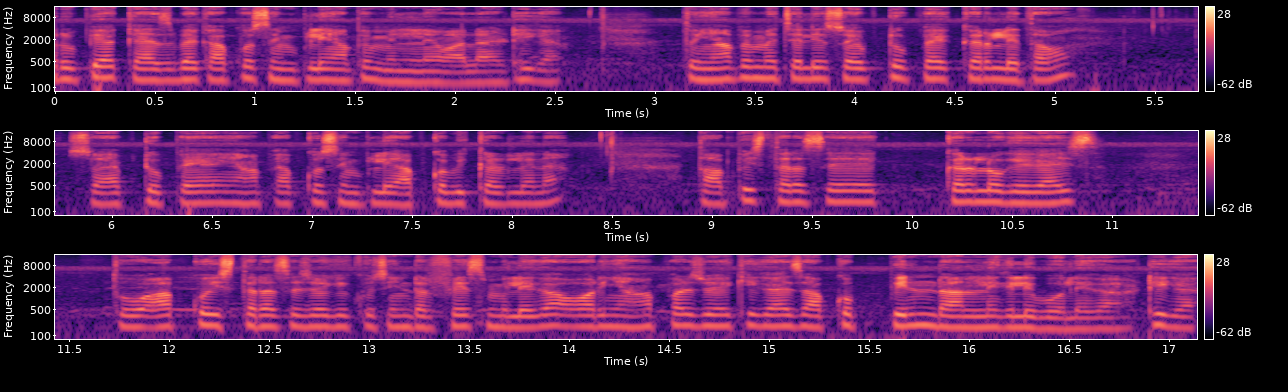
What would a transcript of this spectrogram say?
रुपया कैशबैक आपको सिंपली यहाँ पे मिलने वाला है ठीक है? तो यहाँ पे मैं चलिए स्वैप टू पे कर लेता हूँ। स्वैप टू पे यहाँ पे आपको सिंपली आपको भी कर लेना है। तो आप इस तरह से कर लोगे गाइज़ तो आपको इस तरह से जो है कि कुछ इंटरफेस मिलेगा और यहाँ पर जो है कि गाइज़ आपको पिन डालने के लिए बोलेगा, ठीक है?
